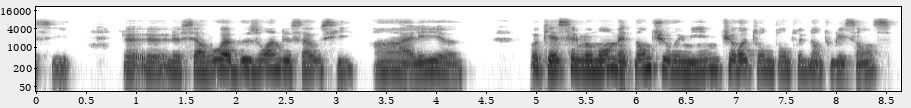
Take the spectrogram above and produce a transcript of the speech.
c'est le, cerveau a besoin de ça aussi, hein, aller, euh, ok, c'est le moment, maintenant tu rumines, tu retournes ton truc dans tous les sens, euh,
